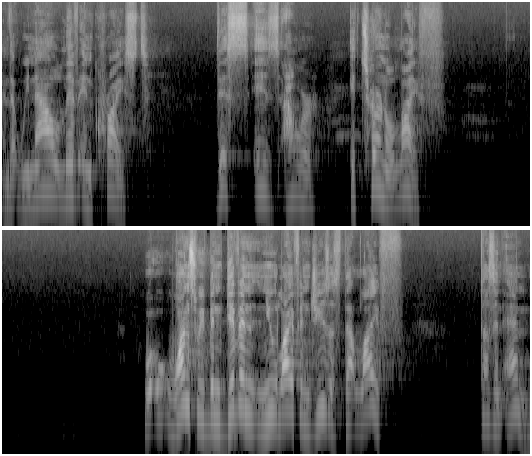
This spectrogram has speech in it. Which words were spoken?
and that we now live in Christ, this is our eternal life. Once we've been given new life in Jesus, that life doesn't end.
